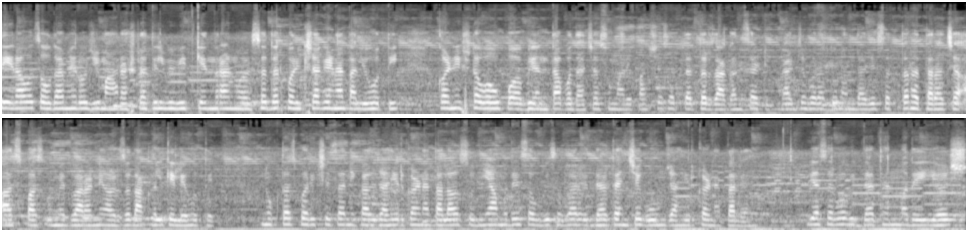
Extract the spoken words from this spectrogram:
तेरा व चौदा मे रोजी महाराष्ट्रातील विविध केंद्रांवर सदर परीक्षा घेण्यात आली होती. कनिष्ठ व उपअभियंता पदाच्या सुमारे पाचशे सत्याहत्तर जागांसाठी राज्यभरातून अंदाजे सत्तर हजाराच्या आसपास उमेदवारांनी अर्ज दाखल केले होते. नुकताच परीक्षेचा निकाल जाहीर करण्यात आला असून यामध्ये सव्वीस हजार विद्यार्थ्यांचे गुण जाहीर करण्यात आले आहेत. या सर्व विद्यार्थ्यांमध्ये यश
